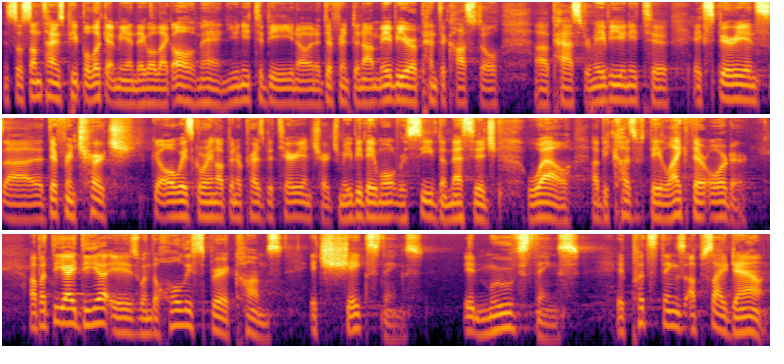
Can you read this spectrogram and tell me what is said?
And so sometimes people look at me and they go like, "Oh man, you need to be, you know, in a different denomination. Maybe you're a Pentecostal uh, pastor. Maybe you need to experience uh, a different church. Always growing up in a Presbyterian church, maybe they won't receive the message well uh, because they like their order. Uh, but the idea is when the Holy Spirit comes, it shakes things, it moves things, it puts things upside down,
